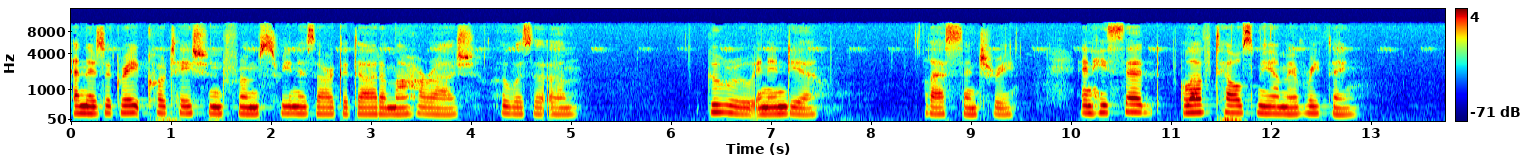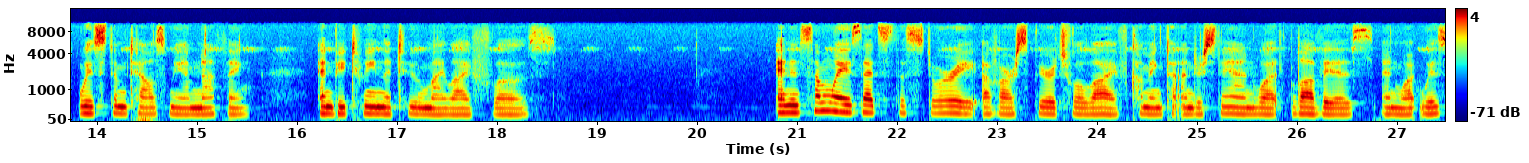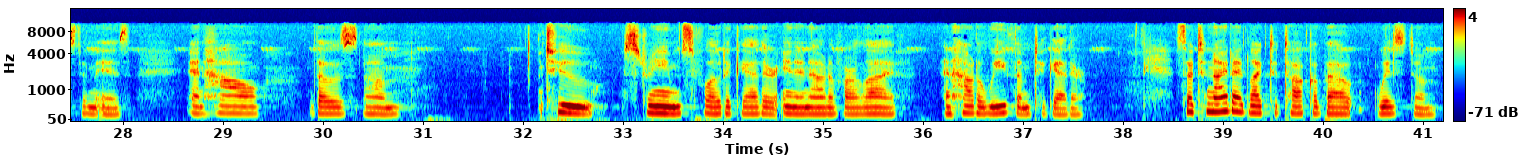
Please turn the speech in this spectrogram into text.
and there's a great quotation from Sri Nisargadatta Maharaj, who was a um, guru in India last century. And he said, Love tells me I'm everything, wisdom tells me I'm nothing, and between the two my life flows. And in some ways, that's the story of our spiritual life, coming to understand what love is and what wisdom is, and how those um, two streams flow together in and out of our life, and how to weave them together. So, tonight I'd like to talk about wisdom.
